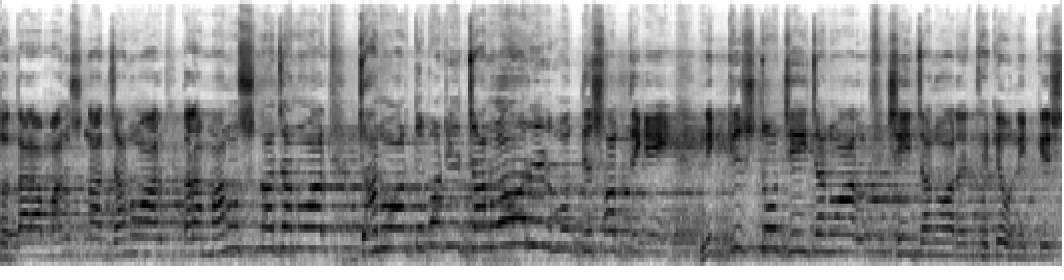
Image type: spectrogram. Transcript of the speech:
তো, তারা মানুষ না জানোয়ার? তারা মানুষ না জানোয়ার? জানোয়ার তো বটে, জানোয়ারের মধ্যে সব থেকে নিকৃষ্ট যেই জানোয়ার, সেই জানোয়ারের থেকেও নিকৃষ্ট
